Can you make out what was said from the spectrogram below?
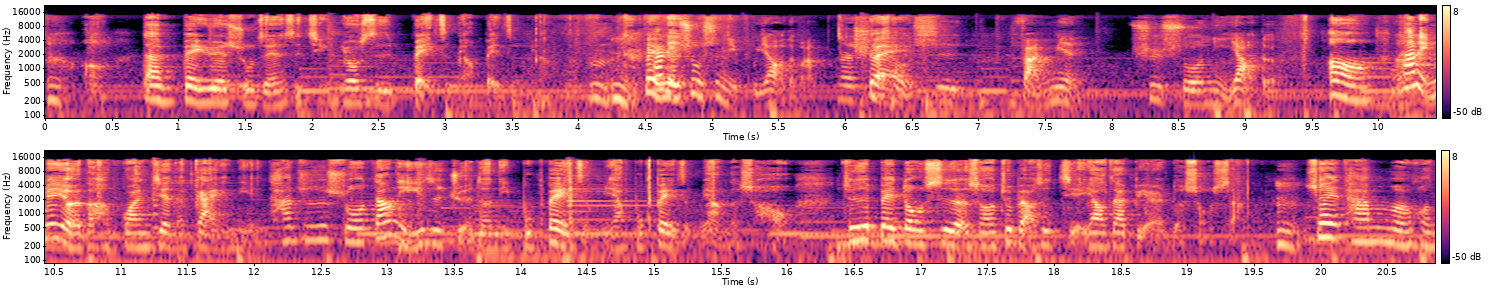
嗯哦，但被约束这件事情又是被怎么样被怎么样的，嗯嗯，被约束是你不要的嘛？那需求是反面去说你要的。嗯，它里面有一个很关键的概念，它就是说，当你一直觉得你不被怎么样、不被怎么样的时候，就是被动式的时候，就表示解药在别人的手上。嗯所以他们很，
